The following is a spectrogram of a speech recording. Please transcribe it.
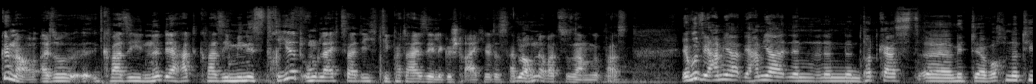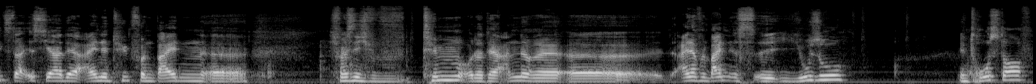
Genau, also äh, quasi, ne, der hat quasi ministriert und gleichzeitig die Parteiseele gestreichelt. Das hat Ja. wunderbar zusammengepasst. Ja gut, wir haben ja, wir haben ja einen, einen, Podcast äh, mit der Wochennotiz. Da ist ja der eine Typ von beiden, äh, ich weiß nicht, Tim oder der andere, äh, einer von beiden ist äh, Juso in Troisdorf.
